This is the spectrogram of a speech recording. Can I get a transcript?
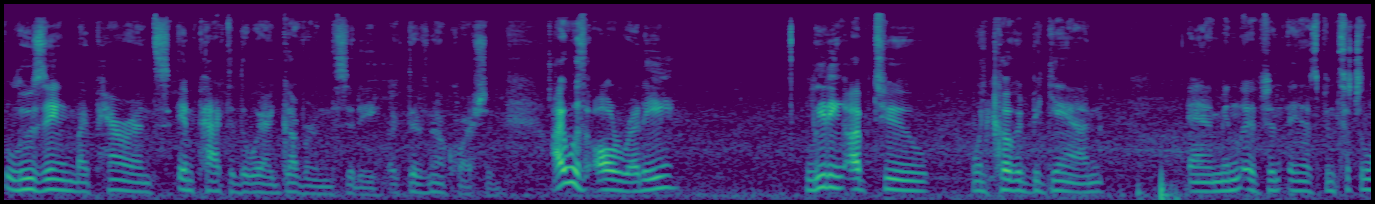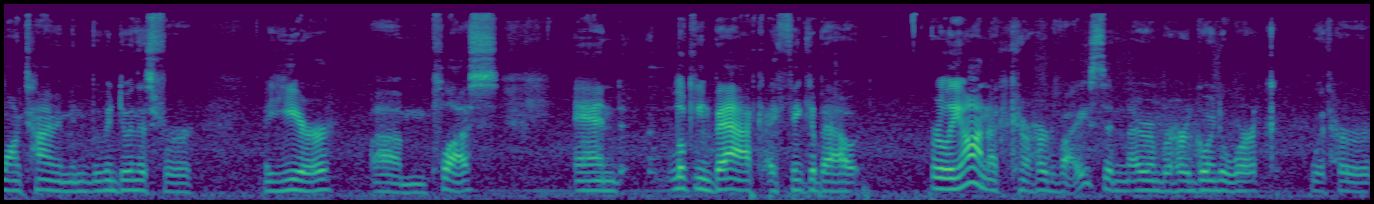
losing my parents impacted the way I govern the city. Like, there's no question. I was already leading up to when COVID began, and I mean, it's been, it's been such a long time. I mean, we've been doing this for a year um, plus, and looking back, I think about early on her advice, and I remember her going to work with her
